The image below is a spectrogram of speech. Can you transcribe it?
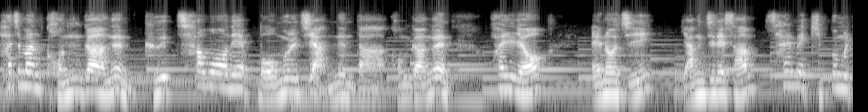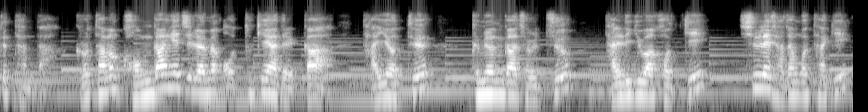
하지만 건강은 그 차원에 머물지 않는다. 건강은 활력, 에너지, 양질의 삶, 삶의 기쁨을 뜻한다. 그렇다면 건강해지려면 어떻게 해야 될까? 다이어트, 금연과 절주, 달리기와 걷기, 실내 자전거 타기?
